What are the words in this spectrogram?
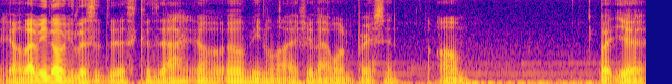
yo, let me know if you listen to this, cause that it'll, it'll mean a lot if you're that one person. Um, but yeah,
